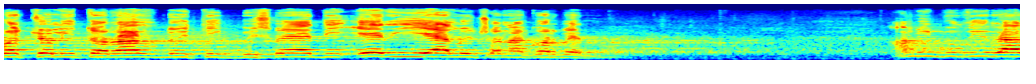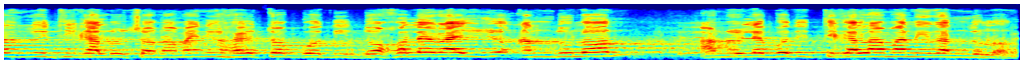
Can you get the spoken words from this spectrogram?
প্রচলিত রাজনৈতিক বিষয়াদি এড়িয়ে আলোচনা করবেন। আমি বুঝি রাজনৈতিক আলোচনা মানে হয়তো গদি দখলের আয়োজন, আন্দোলন, আর নইলে গদির থেকে লামানির আন্দোলন।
